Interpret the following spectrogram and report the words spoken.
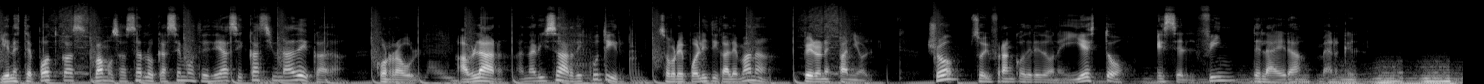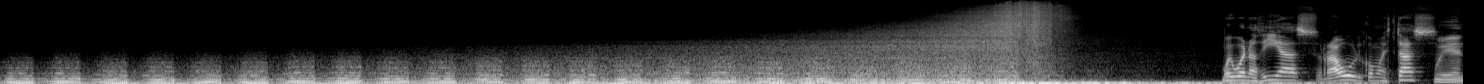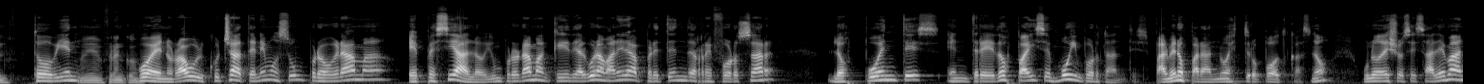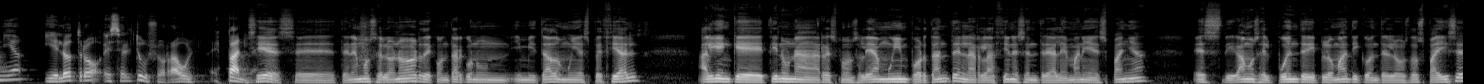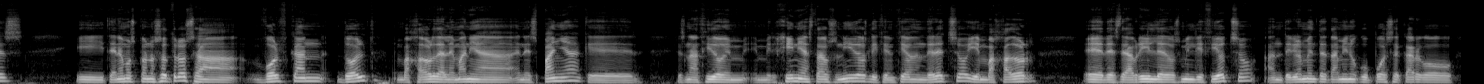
Y en este podcast vamos a hacer lo que hacemos desde hace casi una década con Raúl. Hablar, analizar, discutir sobre política alemana, pero en español. Yo soy Franco de Ledone y esto es el fin de la era Merkel. Muy buenos días, Raúl, ¿cómo estás? Muy bien. ¿Todo bien? Muy bien, Franco. Bueno, Raúl, escucha, tenemos un programa especial hoy, un programa que de alguna manera pretende reforzar los puentes entre dos países muy importantes, al menos para nuestro podcast, ¿no? Uno de ellos es Alemania y el otro es el tuyo, Raúl, España. Así es, eh, tenemos el honor de contar con un invitado muy especial, alguien que tiene una responsabilidad muy importante en las relaciones entre Alemania y España es, digamos, el puente diplomático entre los dos países. Y tenemos con nosotros a Wolfgang Dolt, embajador de Alemania en España, que es nacido en, Virginia, Estados Unidos, licenciado en Derecho y embajador eh, desde abril de 2018. Anteriormente también ocupó ese cargo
